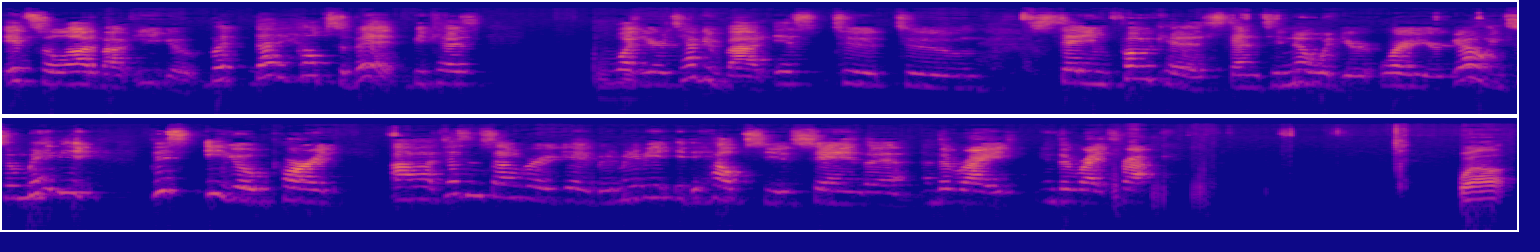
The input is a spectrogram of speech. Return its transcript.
it's a lot about ego. But that helps a bit because what you're talking about is to to stay in focused and to know what you're where you're going. So maybe this ego part uh, doesn't sound very good, but maybe it helps you stay in the in the right in the right track. Well,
